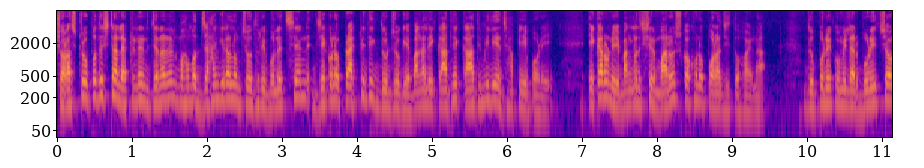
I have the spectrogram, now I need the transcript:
স্বরাষ্ট্র উপদেষ্টা লেফটেন্যান্ট জেনারেল মোহাম্মদ জাহাঙ্গীর আলম চৌধুরী বলেছেন যে কোনো প্রাকৃতিক দুর্যোগে বাঙালি কাঁধে কাঁধ মিলিয়ে ঝাঁপিয়ে পড়ে। এ কারণে বাংলাদেশের মানুষ কখনো পরাজিত হয় না। দুপুরে কুমিল্লার বুড়িচং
